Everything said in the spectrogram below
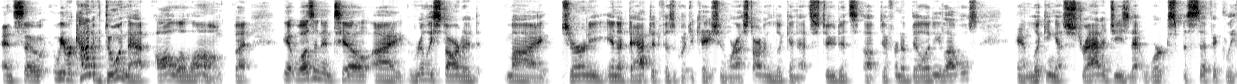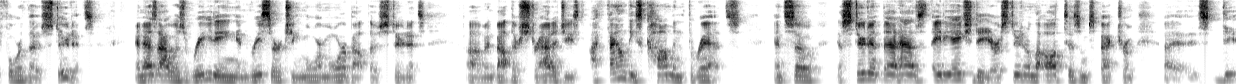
And so we were kind of doing that all along, but it wasn't until I really started my journey in adapted physical education where I started looking at students of different ability levels and looking at strategies that work specifically for those students. And as I was reading and researching more and more about those students um, and about their strategies, I found these common threads. And so, a student that has ADHD or a student on the autism spectrum, uh,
